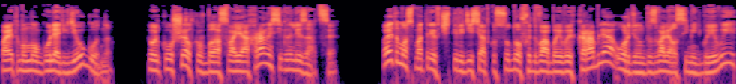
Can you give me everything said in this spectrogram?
Поэтому мог гулять где угодно. Только у шелков была своя охрана и сигнализация. Поэтому, осмотрев четыре десятку судов и два боевых корабля, ордену дозволялось иметь боевые,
